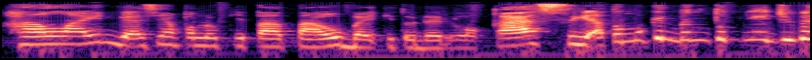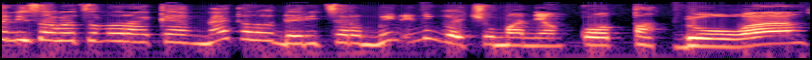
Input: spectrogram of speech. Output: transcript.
hal lain gak sih yang perlu kita tahu baik itu dari lokasi atau mungkin bentuknya juga nih sahabat sonora karena kalau dari cermin ini gak cuman yang kotak doang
